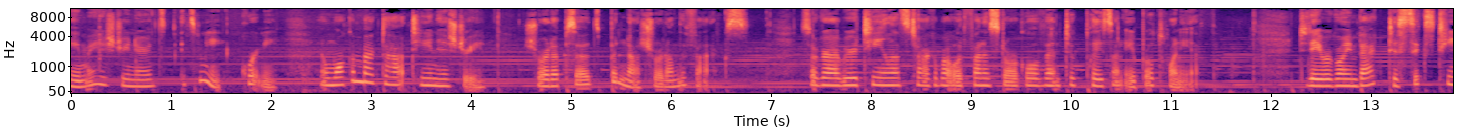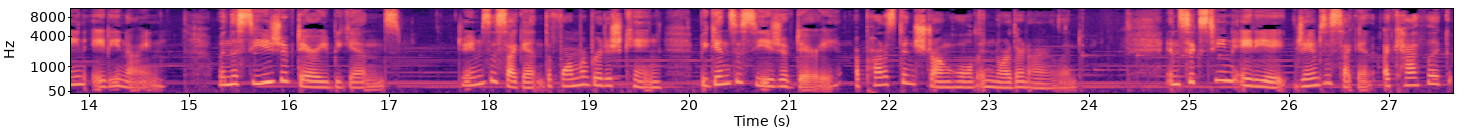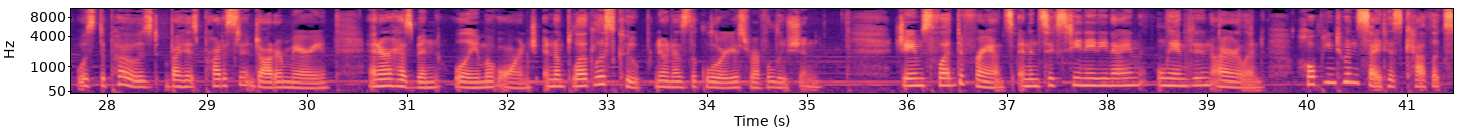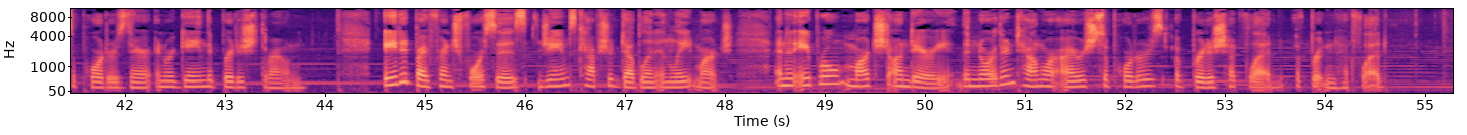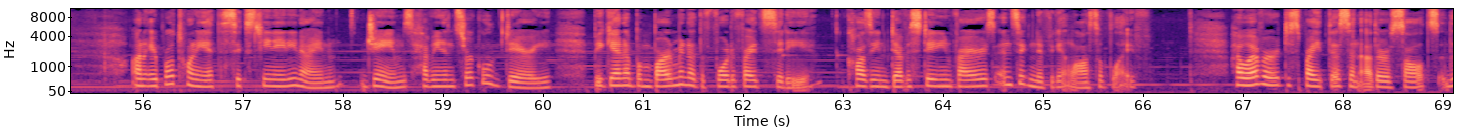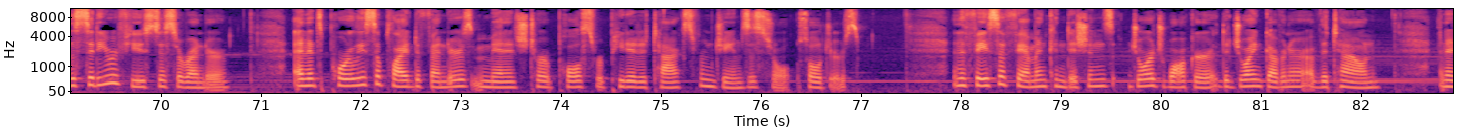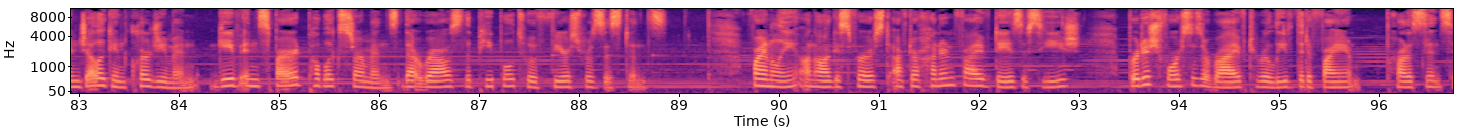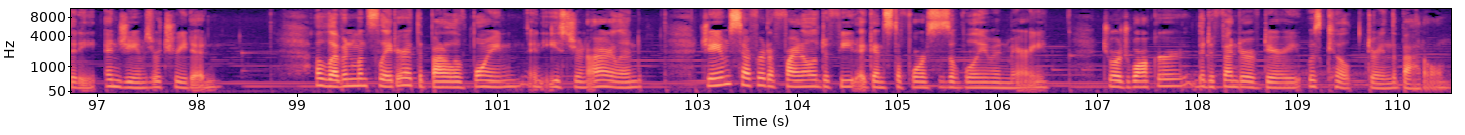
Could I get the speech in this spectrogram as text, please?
Hey, my history nerds, it's me, Courtney, and welcome back to Hot Tea and History. Short episodes, but not short on the facts. So grab your tea and let's talk about what fun historical event took place on April 20th. Today we're going back to 1689, when the Siege of Derry begins. James II, the former British king, begins a siege of Derry, a Protestant stronghold in Northern Ireland. In 1688, James II, a Catholic, was deposed by his Protestant daughter Mary and her husband William of Orange in a bloodless coup known as the Glorious Revolution. James fled to France and in 1689 landed in Ireland, hoping to incite his Catholic supporters there and regain the British throne. Aided by French forces, James captured Dublin in late March and in April marched on Derry, the northern town where Irish supporters of British had fled, of Britain had fled. On April 20th, 1689, James, having encircled Derry, began a bombardment of the fortified city, causing devastating fires and significant loss of life. However, despite this and other assaults, the city refused to surrender and its poorly supplied defenders managed to repulse repeated attacks from James's soldiers. In the face of famine conditions, George Walker, the joint governor of the town, an Anglican clergyman, gave inspired public sermons that roused the people to a fierce resistance. Finally, on August 1st, after 105 days of siege, British forces arrived to relieve the defiant Protestant city, and James retreated. Eleven months later, at the Battle of Boyne in eastern Ireland, James suffered a final defeat against the forces of William and Mary. George Walker, the defender of Derry, was killed during the battle.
